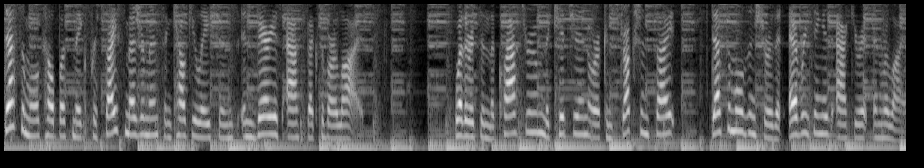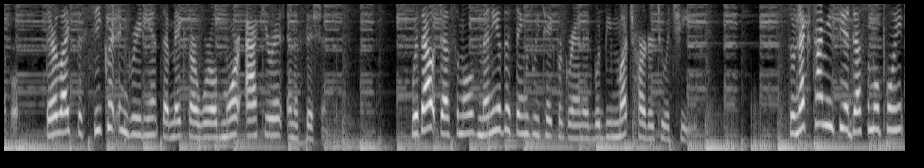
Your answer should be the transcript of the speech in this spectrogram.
Decimals help us make precise measurements and calculations in various aspects of our lives. Whether it's in the classroom, the kitchen, or a construction site, decimals ensure that everything is accurate and reliable. They're like the secret ingredient that makes our world more accurate and efficient. Without decimals, many of the things we take for granted would be much harder to achieve. So next time you see a decimal point,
